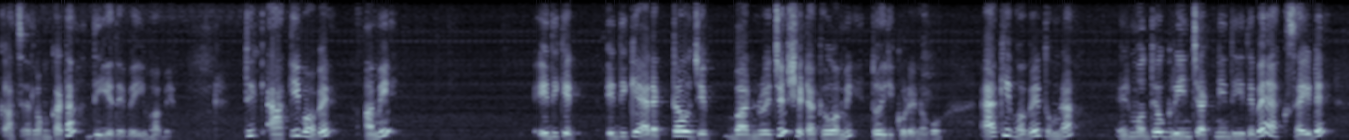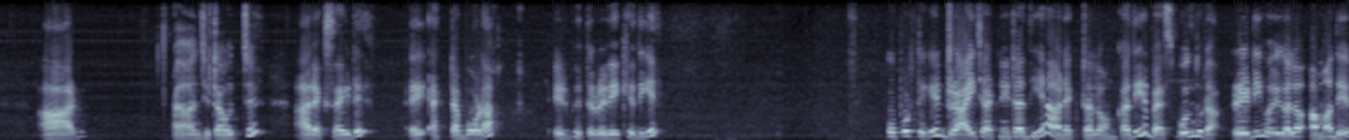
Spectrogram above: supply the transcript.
কাঁচা লঙ্কাটা দিয়ে দেবে এইভাবে। ঠিক একইভাবে আমি এদিকে এদিকে আরেকটাও যে বান রয়েছে সেটাকেও আমি তৈরি করে নেব। একইভাবে তোমরা এর মধ্যেও গ্রিন চাটনি দিয়ে দেবে এক সাইডে আর যেটা হচ্ছে আর এক সাইডে এই একটা বড়া এর ভেতরে রেখে দিয়ে ওপর থেকে ড্রাই চাটনিটা দিয়ে আর একটা লঙ্কা দিয়ে ব্যাস। বন্ধুরা রেডি হয়ে গেল আমাদের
